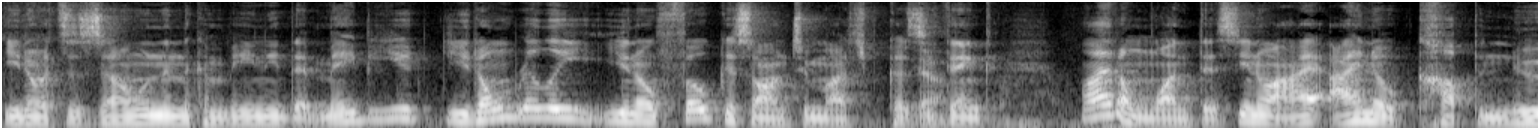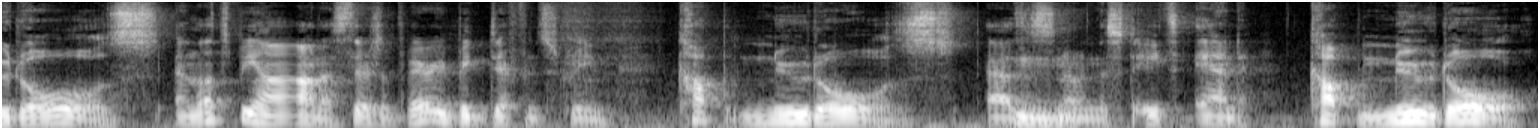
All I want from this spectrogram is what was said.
you know it's a zone in the conbini that maybe you you don't really you know focus on too much because you think well, I don't want this. You know, I, I know cup noodles. And let's be honest, there's a very big difference between cup noodles, as it's known in the States, and cup noodle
